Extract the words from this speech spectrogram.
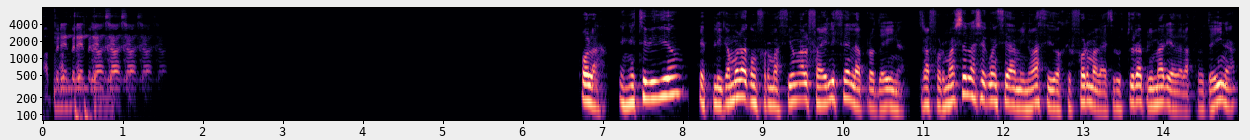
Aprende en casa. Hola, en este vídeo explicamos la conformación alfa-hélice en las proteínas. Tras formarse la secuencia de aminoácidos que forma la estructura primaria de las proteínas,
